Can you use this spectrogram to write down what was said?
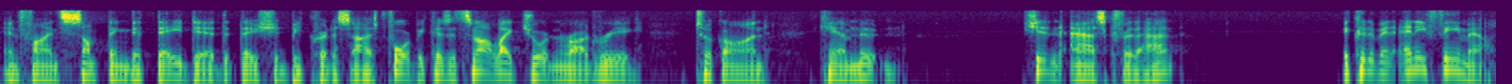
and find something that they did that they should be criticized for because it's not like Jourdan Rodrigue took on Cam Newton. She didn't ask for that. It could have been any female.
